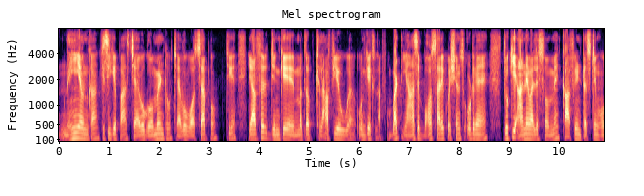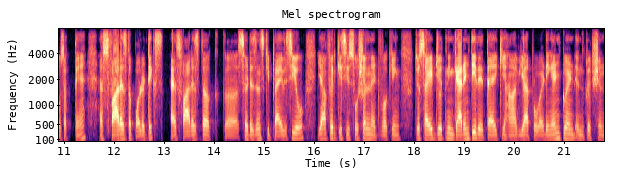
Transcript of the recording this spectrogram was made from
नहीं है उनका किसी के पास चाहे वो गवर्नमेंट हो चाहे वो व्हाट्सएप हो ठीक है? या फिर जिनके मतलब खिलाफ ये हुआ है उनके खिलाफ बट यहाँ से बहुत सारे क्वेश्चंस उठ गए हैं, जो कि आने वाले समय में काफ़ी इंटरेस्टिंग हो सकते हैं। As far as the politics as far as the citizens की प्राइवेसी हो, या फिर किसी सोशल नेटवर्किंग जो साइट जो इतनी गारंटी देता है कि हाँ we are providing end to end encryption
